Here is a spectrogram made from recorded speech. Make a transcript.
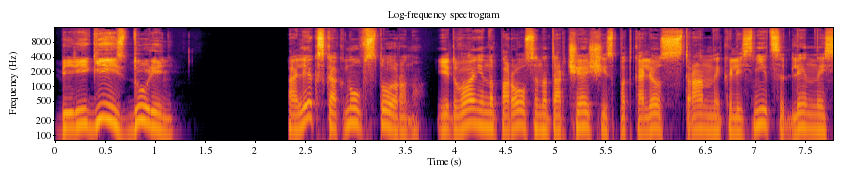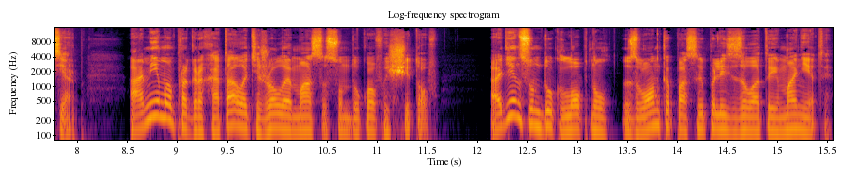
«Берегись, дурень!» Олег скакнул в сторону, едва не напоролся на торчащий из-под колес странной колесницы длинный серп а мимо прогрохотала тяжелая масса сундуков и щитов. Один сундук лопнул, звонко посыпались золотые монеты.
